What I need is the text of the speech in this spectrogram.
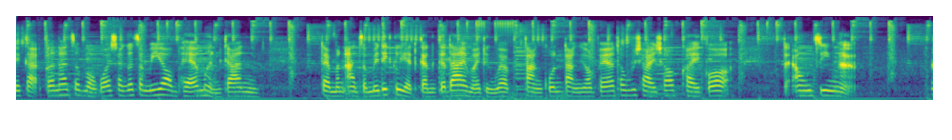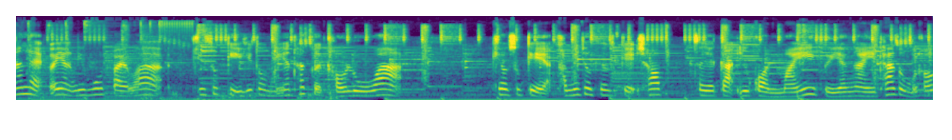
ยากะก็น่าจะบอกว่าฉันก็จะไม่ยอมแพ้เหมือนกัน แต่มันอาจจะไม่ได้เกลียดกันก็ได้หมายถึงแบบต่างคนต่างยอมแพ้ถ้าผู้ชายชอบใครก็ แต่เอาจริงอะนั่นแหละก็อย่างที่พูดไปว่าคิซุกิที่ตรงนี้ถ้าเกิดเขารู้ว่าเคียวสุเกะคามิโจเคียวสุเกะชอบไซยากะอยู่ก่อนไหมหรือยังไง ถ้าสมมติเขา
